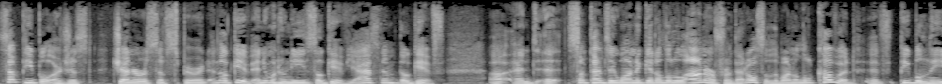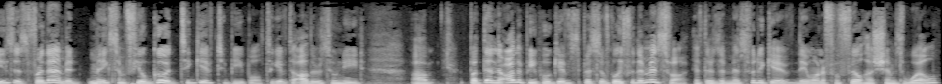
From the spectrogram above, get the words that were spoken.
Some people are just generous of spirit and they'll give. Anyone who needs, they'll give. You ask them, they'll give. Uh, and uh, sometimes they want to get a little honor for that also. They want a little covered. If people needs, it's for them. It makes them feel good to give to people, to give to others who need. Um, but then there are other people who give specifically for the mitzvah. If there's a mitzvah to give, they want to fulfill Hashem's will.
